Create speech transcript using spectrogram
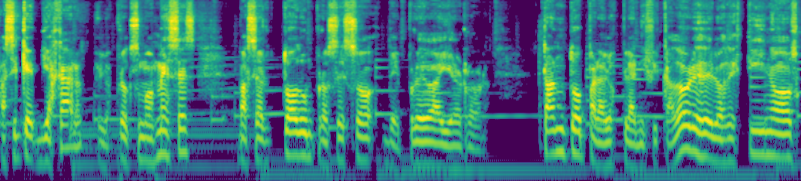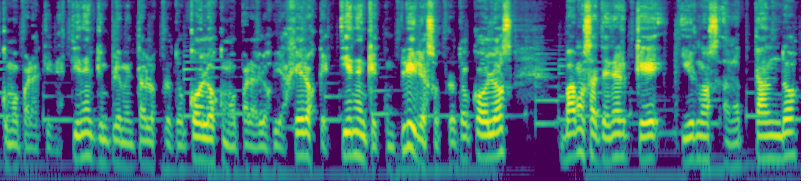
Así que viajar en los próximos meses va a ser todo un proceso de prueba y error, tanto para los planificadores de los destinos, como para quienes tienen que implementar los protocolos, como para los viajeros que tienen que cumplir esos protocolos, vamos a tener que irnos adaptando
